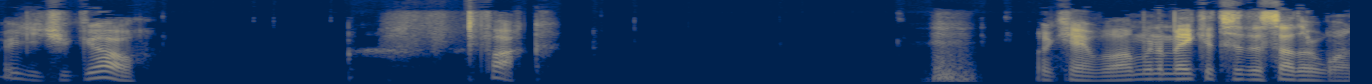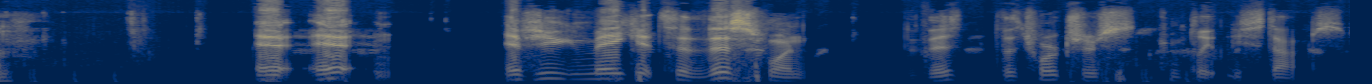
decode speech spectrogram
Where did you go? Fuck. Okay, well I'm gonna make it to this other one. It, it, if you make it to this one, this the torture completely stops.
